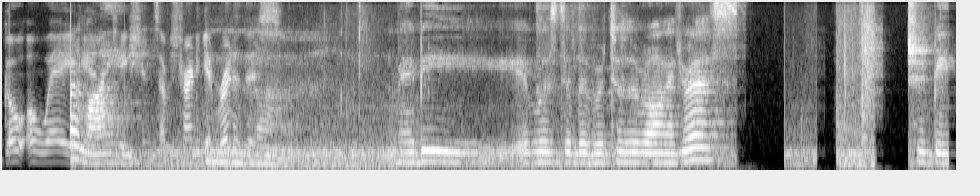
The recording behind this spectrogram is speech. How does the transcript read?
Go away. You're. Annotations. I was trying to get rid of this. Mm. Maybe it was delivered to the wrong address. Should be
